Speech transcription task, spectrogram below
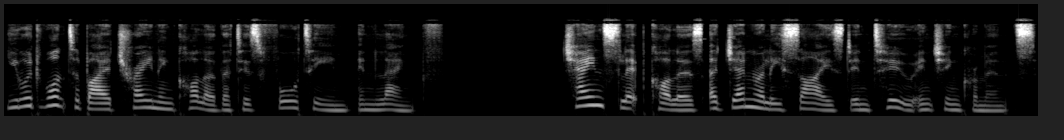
you would want to buy a training collar that is 14 in length. Chain slip collars are generally sized in 2 inch increments.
